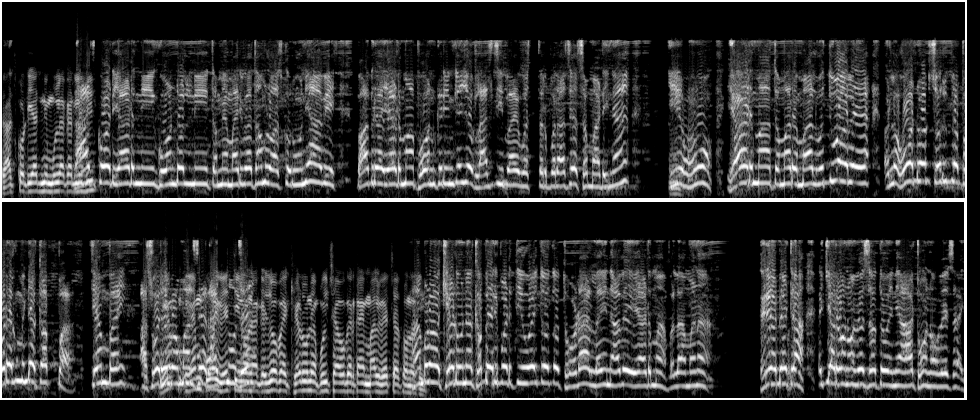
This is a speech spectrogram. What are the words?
રાજકોટ યાર્ડની મુલાકાત લીધી. રાજકોટ યાર્ડની ગોંડલની તમે મારી વાત સાંભળો આજકોર હું ન્યા આવીશ બાબરા યાર્ડમાં ફોન કરીને કહેજો લાલજીભાઈ વસ્ત્ર પર આશે સમાડીને. એ હું યાર્ડમાં તમારે માલ વધુ આવે એટલે હો દોઢસો રૂપિયા ફરક મીંડા કાપવા. કેમ ભાઈ? આ એમ માલ છે રાતનો છે. જો ભાઈ ખેડૂને પૂછ્યા વગર કઈ માલ વેચાતો નથી. સાંભળો ખેડૂને ખબર પડતી હોય તો તો થોડા લઈને આવે યાર્ડમાં ભલામણા. ઘરે બેઠા અગિયારો નો વેચાતો હોય ને આઠો નો વેચાય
